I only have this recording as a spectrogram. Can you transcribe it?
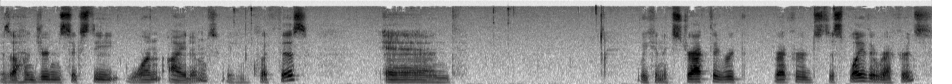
is 161 items. We can click this, and we can extract the rec records, display the records.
